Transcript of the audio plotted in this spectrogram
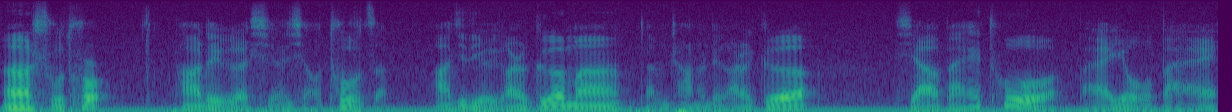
呃，属兔，他这个喜欢小兔子。阿基里有一个儿歌吗？咱们唱唱这个儿歌：小白兔白又白，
